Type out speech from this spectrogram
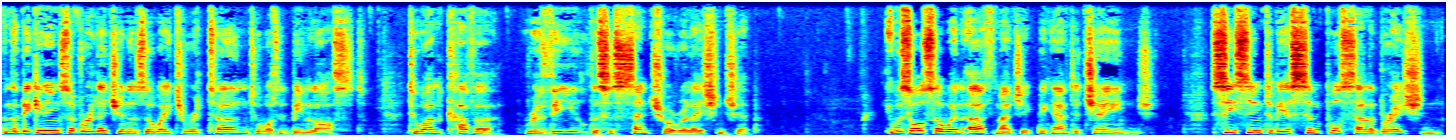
and the beginnings of religion as a way to return to what had been lost, to uncover, reveal this essential relationship. It was also when earth magic began to change ceasing to be a simple celebration,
